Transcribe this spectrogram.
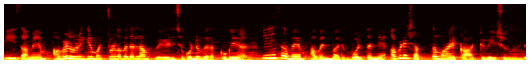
ഈ സമയം അവൾ ഒഴികെ മറ്റുള്ളവരെല്ലാം പേടിച്ചുകൊണ്ട് വിറക്കുകയാണ്. ഈ സമയം അവൻ വരുമ്പോൾ തന്നെ അവിടെ ശക്തമായ കാറ്റ് വീശുന്നുണ്ട്.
